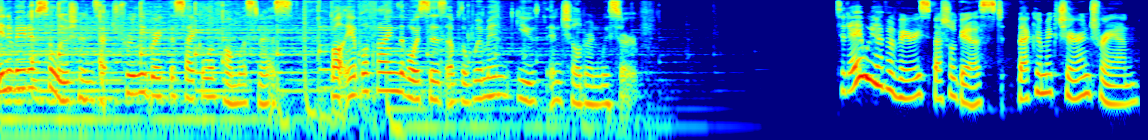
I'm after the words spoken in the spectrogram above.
innovative solutions that truly break the cycle of homelessness while amplifying the voices of the women, youth, and children we serve. Today, we have a very special guest, Becca McCharen Tran,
